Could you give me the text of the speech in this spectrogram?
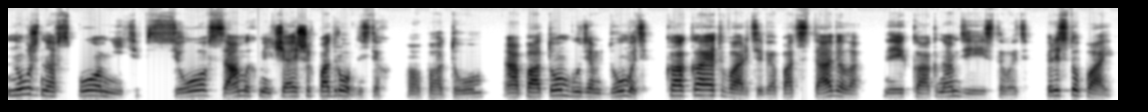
Нужно вспомнить все в самых мельчайших подробностях. А потом? А потом будем думать, какая тварь тебя подставила и как нам действовать. Приступай.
